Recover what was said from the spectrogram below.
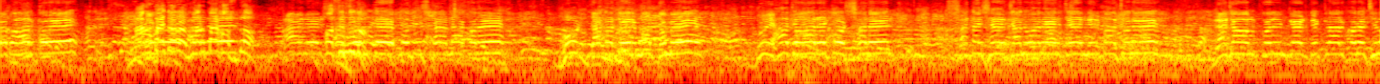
ব্যবহার করে আইনের প্রতিষ্ঠা না করে ভোট ডাকাতের মাধ্যমে দুই হাজার একুশ সালের সাতাশে জানুয়ারির যে নির্বাচনে রেজাউল করিমকে ডিক্লেয়ার করেছিল।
